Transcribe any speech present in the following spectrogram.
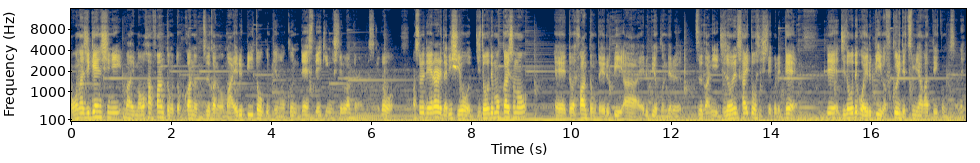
同じ原資に、まあ、今、ファントムと他の通貨の、まあ、LP トークンっていうのを組んでステーキングしてるわけなんですけど、まあ、それで得られた利子を自動でもう一回その、えーと、ファントムと LP, あ LP を組んでる通貨に自動で再投資してくれて、で、自動でこう LP が複利で積み上がっていくんですよね。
